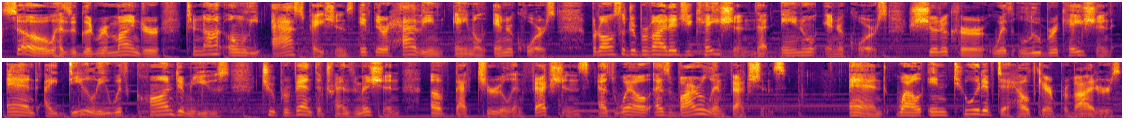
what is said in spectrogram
So, as a good reminder to not only ask patients if they're having anal intercourse, but also to provide education that anal intercourse should occur with lubrication and ideally with condom use to prevent the transmission of bacterial infections as well as viral infections. And while intuitive to healthcare providers,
